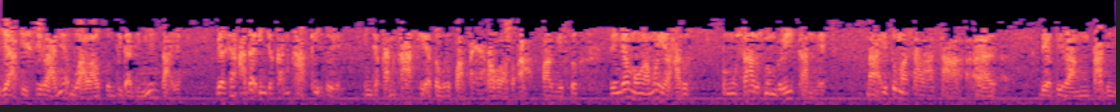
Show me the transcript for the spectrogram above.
ya istilahnya walaupun tidak diminta ya. Biasanya ada injekan kaki tuh ya. Injekan kaki atau berupa perol atau apa gitu. Sehingga mau nggak mau ya harus pengusaha harus memberikan ya. Nah itu masalah eh, dia bilang tadi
